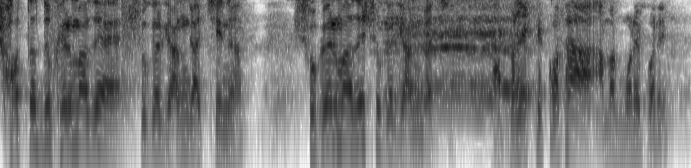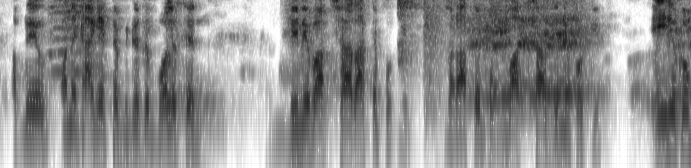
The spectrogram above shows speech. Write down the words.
শত দুঃখের মাঝে সুখের গান গাচ্ছি না, সুখের মাঝে সুখের গান গাচ্ছি। আপনার একটা কথা আমার মনে পড়ে। আপনি অনেক আগে একটা ভিডিওতে বলেছেন, দিনে বাদশাহ, রাতে ফকির বা রাতে বাদশাহ, দিনে ফকির এইরকম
